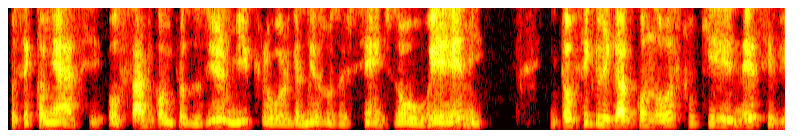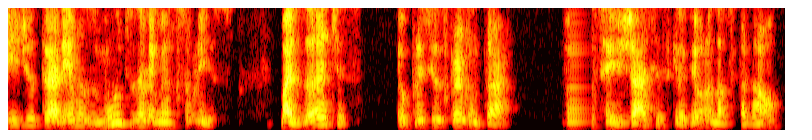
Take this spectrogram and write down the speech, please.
Você conhece ou sabe como produzir micro-organismos eficientes, ou EM? Então fique ligado conosco que nesse vídeo traremos muitos elementos sobre isso. Mas antes, eu preciso perguntar: você já se inscreveu no nosso canal?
